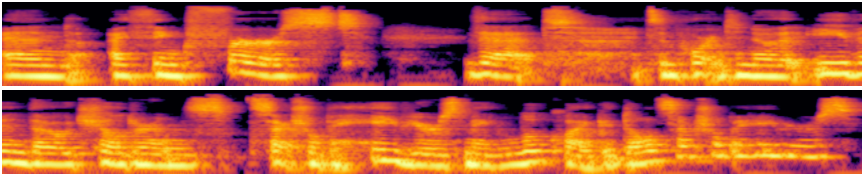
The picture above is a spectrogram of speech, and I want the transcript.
and i think first that it's important to know that even though children's sexual behaviors may look like adult sexual behaviors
